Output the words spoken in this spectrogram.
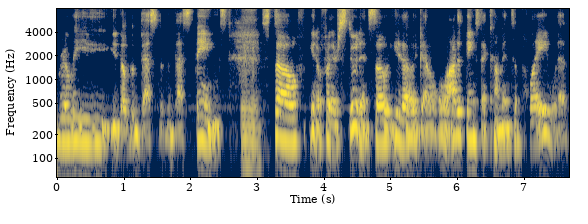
really you know the best of the best things mm-hmm. so you know for their students so you know you got a lot of things that come into play with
